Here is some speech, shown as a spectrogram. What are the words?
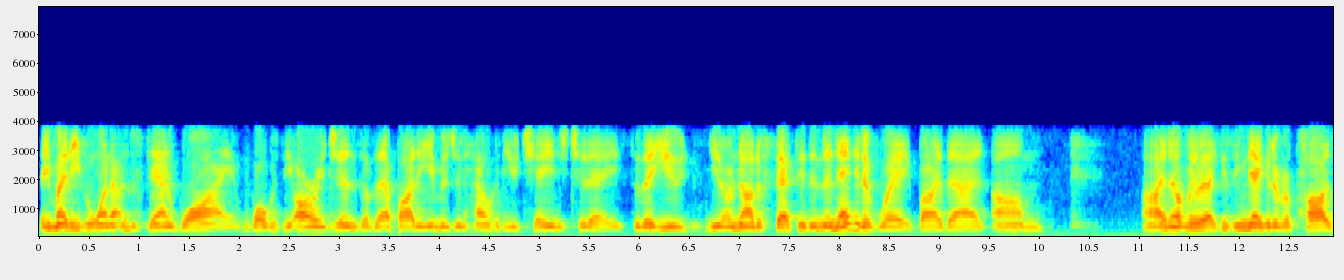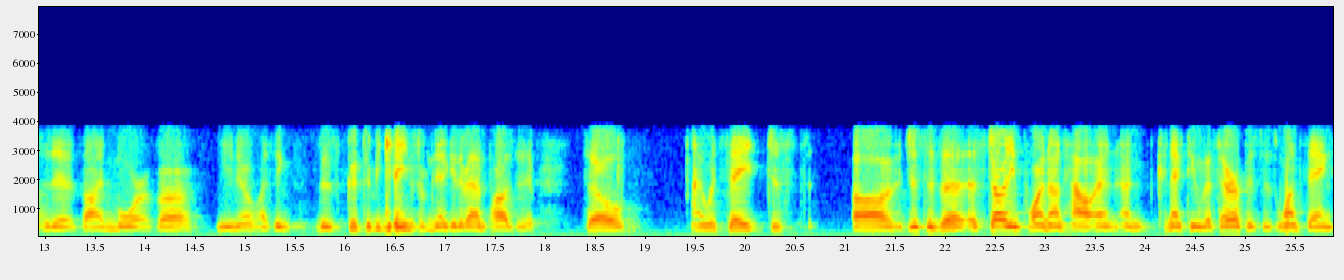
they might even want to understand why what was the origins of that body image and how have you changed today so that you you know not affected in a negative way by that um i don't really like using negative or positive. I'm more of a you know i think there's good to be gained from negative and positive. So i would say just uh just as a, a starting point on how and and connecting with a therapist is one thing.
